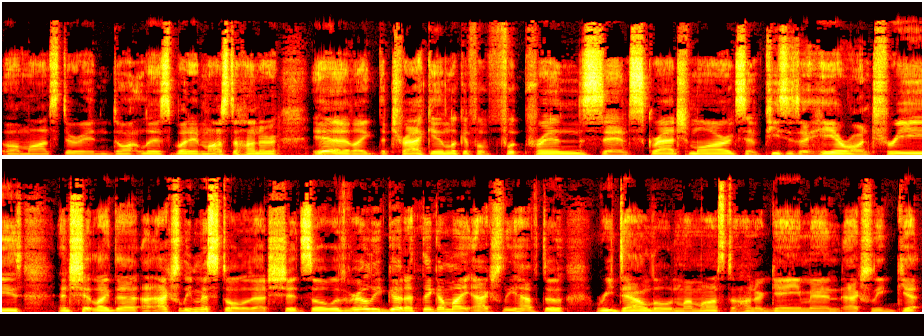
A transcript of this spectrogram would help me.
uh, monster in Dauntless, but in Monster Hunter, yeah, like the tracking, looking for footprints and scratch marks and pieces of hair on trees and shit like that. I actually missed all of that shit, so it was really good. I think I might actually have to re-download my Monster Hunter game and actually get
